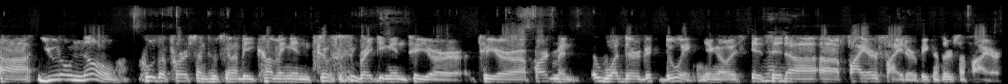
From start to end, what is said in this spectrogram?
uh, you don't know who the person who's going to be coming in through breaking into your to your apartment what they're doing. You know, is, is right. it a, a, firefighter because there's a fire,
